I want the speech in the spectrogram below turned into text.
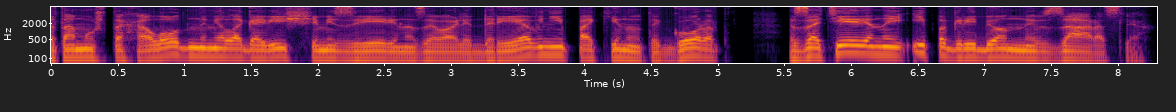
потому что холодными логовищами звери называли древний покинутый город, затерянный и погребенный в зарослях.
